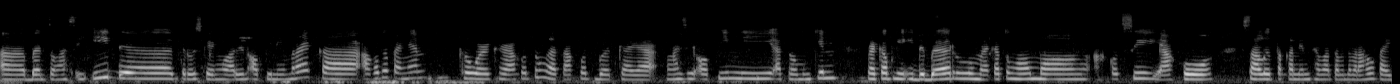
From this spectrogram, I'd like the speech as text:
uh, bantu ngasih ide terus kayak ngeluarin opini mereka. Aku tuh pengen coworker aku tuh nggak takut buat kayak ngasih opini atau mungkin mereka punya ide baru mereka tuh ngomong. Aku sih ya aku selalu tekenin sama teman-teman aku kayak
